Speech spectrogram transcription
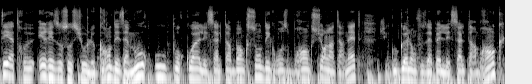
théâtre et réseaux sociaux, le grand des amours, ou pourquoi les saltimbanques sont des grosses branques sur l'internet? Google, on vous appelle les saltimbanques.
